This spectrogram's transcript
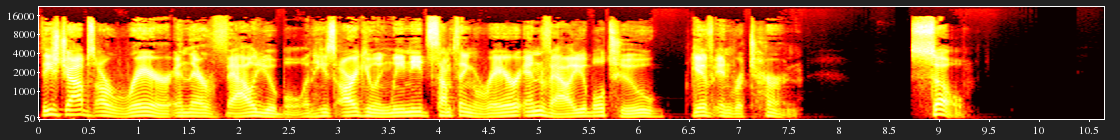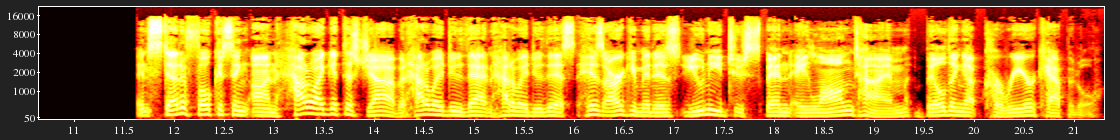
These jobs are rare and they're valuable. And he's arguing we need something rare and valuable to give in return. So, instead of focusing on how do I get this job and how do I do that and how do I do this, his argument is you need to spend a long time building up career capital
